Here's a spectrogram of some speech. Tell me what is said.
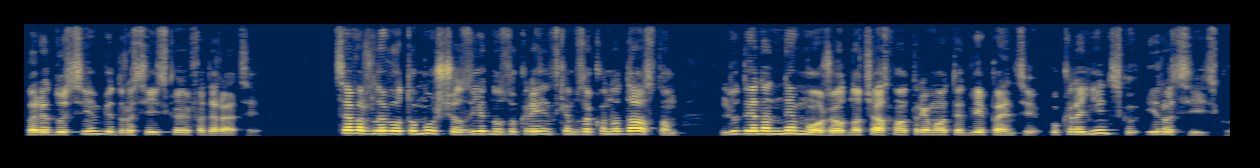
передусім від Російської Федерації. Це важливо тому, що згідно з українським законодавством людина не може одночасно отримувати дві пенсії українську і російську.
